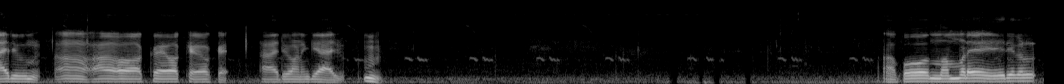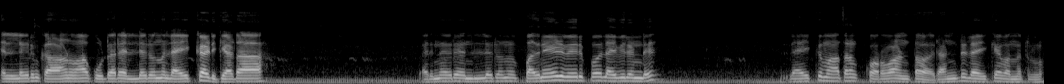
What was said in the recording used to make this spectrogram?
ആരും ആ ഓക്കെ ഓക്കെ ഓക്കെ. ആരും. ആണെങ്കിൽ ആരും അപ്പോൾ നമ്മുടെ ഏരിയകൾ എല്ലാവരും കാണും. ആ കൂട്ടുകാരെ എല്ലാവരും ഒന്ന് ലൈക്ക് അടിക്കാട്ടാ. വരുന്നവർ എല്ലാവരും ഒന്ന് പതിനേഴ് പേര് ഇപ്പോൾ ലൈവിലുണ്ട് ലൈക്ക് മാത്രം കുറവാണ് കേട്ടോ രണ്ട് ലൈക്കേ വന്നിട്ടുള്ളൂ.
